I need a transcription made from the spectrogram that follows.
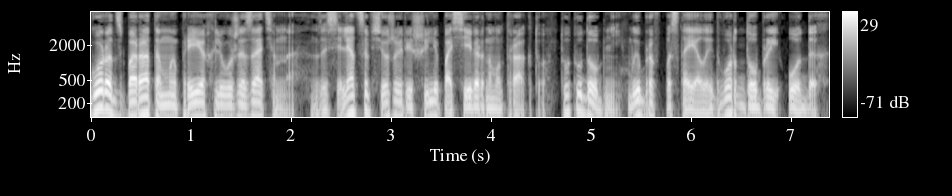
Город с Баратом мы приехали уже затемно. Заселяться все же решили по Северному тракту. Тут удобней, выбрав постоялый двор «Добрый отдых».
